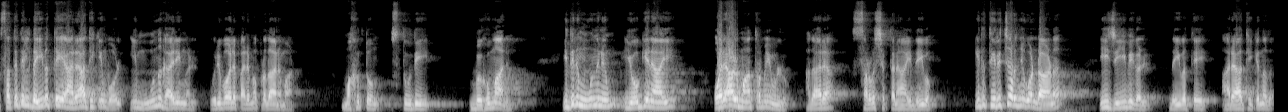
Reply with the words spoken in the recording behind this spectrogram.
സത്യത്തിൽ ദൈവത്തെ ആരാധിക്കുമ്പോൾ ഈ മൂന്ന് കാര്യങ്ങൾ ഒരുപോലെ പരമപ്രധാനമാണ്. മഹത്വം സ്തുതി ബഹുമാനം. ഇതിന് മൂന്നിനും യോഗ്യനായി ഒരാൾ മാത്രമേ ഉള്ളൂ. അതാരാ? സർവശക്തനായ ദൈവം. ഇത് തിരിച്ചറിഞ്ഞുകൊണ്ടാണ് ഈ ജീവികൾ ദൈവത്തെ ആരാധിക്കുന്നത്.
